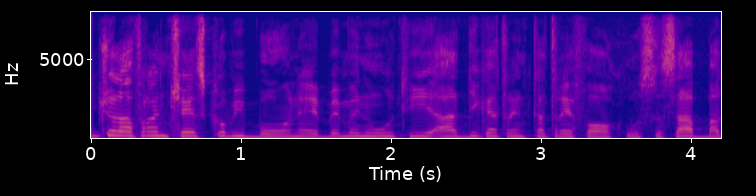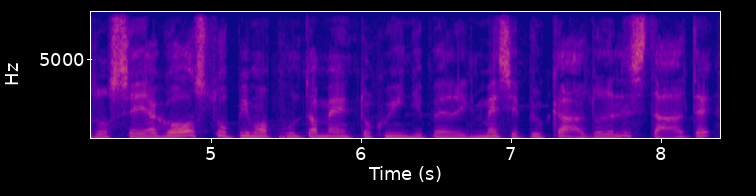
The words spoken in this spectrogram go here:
Pomeriggio da Francesco Bibone e benvenuti a Dica 33 Focus, sabato 6 agosto, primo appuntamento quindi per il mese più caldo dell'estate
